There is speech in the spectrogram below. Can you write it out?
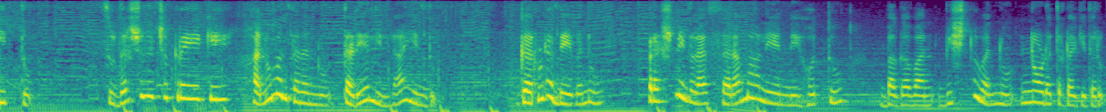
ಇತ್ತು. ಸುದರ್ಶನ ಚಕ್ರ ಏಕೆ ಹನುಮಂತನನ್ನು ತಡೆಯಲಿಲ್ಲ ಎಂದು. ಗರುಡ ದೇವನು ಪ್ರಶ್ನೆಗಳ ಸರಮಾಲೆಯನ್ನೇ ಹೊತ್ತು ಭಗವಾನ್ ವಿಷ್ಣುವನ್ನು ನೋಡತೊಡಗಿದರು.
